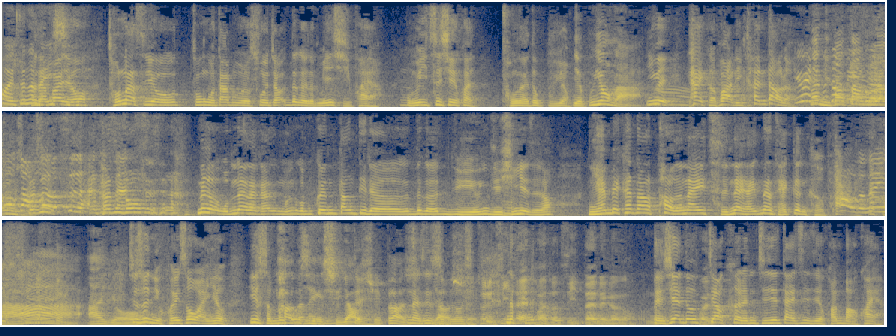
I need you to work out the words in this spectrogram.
我真的没洗。从那时候，中国大陆的塑胶那个免洗筷啊，我们一次性筷从来都不用，也不用啦，因为太可怕。你看到了，那你到大陆要用？可是他是说那个我们那个我们我们跟当地的那个旅游旅行业者说。你还没看到泡的那一池，那才那才更可怕。泡的那一池，啊，哎呦，就是你回收完以后，又什么东西？泡的那一池药水，不知道那是什么东西。所以自己带团都自己带那个。对，现在都叫客人直接带自己的环保筷啊，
